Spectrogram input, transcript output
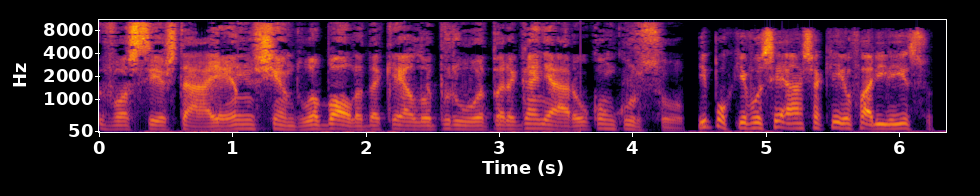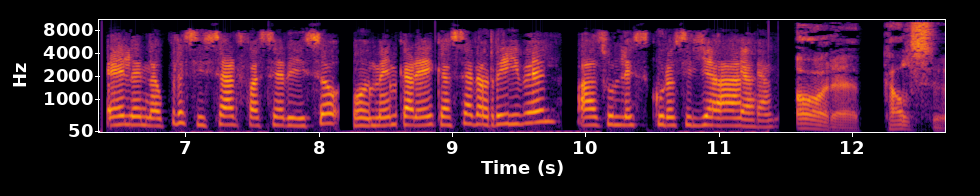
Você está enchendo a bola daquela perua para ganhar o concurso. E por que você acha que eu faria isso? Ele não precisar fazer isso, homem careca ser horrível, azul escuro se já. Ora, calça.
